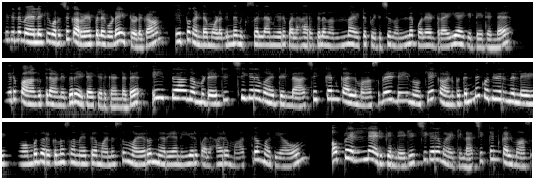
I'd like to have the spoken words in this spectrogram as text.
ഇനി ഇതിന്റെ മേലേക്ക് കുറച്ച് കറിവേപ്പില കൂടെ ഇട്ട് കൊടുക്കാം ഇപ്പൊ കണ്ട മുളകിന്റെ മിക്സ് എല്ലാം ഈ ഒരു പലഹാരത്തിൽ നന്നായിട്ട് പിടിച്ച് നല്ല പോലെ ഡ്രൈ ആയി കിട്ടിയിട്ടുണ്ട്. ഈ ഒരു പാകത്തിലാണ് ഇത് റെഡിയാക്കി എടുക്കേണ്ടത്. ഇതാ നമ്മുടെ രുചികരമായിട്ടുള്ള ചിക്കൻ കൽമാസ് റെഡി നോക്കിയേ കാണുമ്പോൾ തന്നെ കൊതി വരുന്നില്ലേ? നോമ്പ് തുറക്കുന്ന സമയത്ത് മനസ്സും വയറും നിറയാൻ ഈ ഒരു പലഹാരം മാത്രം മതിയാവും. ഒപ്പം എല്ലാവർക്കും എന്റെ രുചികരമായിട്ടുള്ള ചിക്കൻ കൽമാസ്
